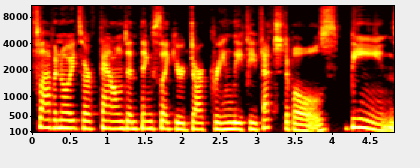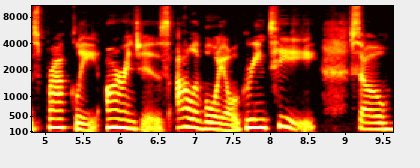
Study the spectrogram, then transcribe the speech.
Flavonoids are found in things like your dark green leafy vegetables, beans, broccoli, oranges, olive oil, green tea. So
